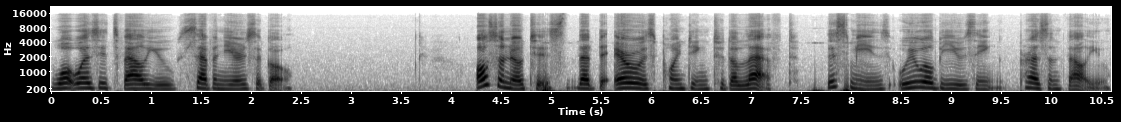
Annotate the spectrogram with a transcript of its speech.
what was its value seven years ago. Also notice that the arrow is pointing to the left. This means we will be using present value.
